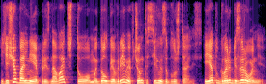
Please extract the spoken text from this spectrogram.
Еще больнее признавать, что мы долгое время в чем-то сильно заблуждались. И я тут говорю без иронии.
